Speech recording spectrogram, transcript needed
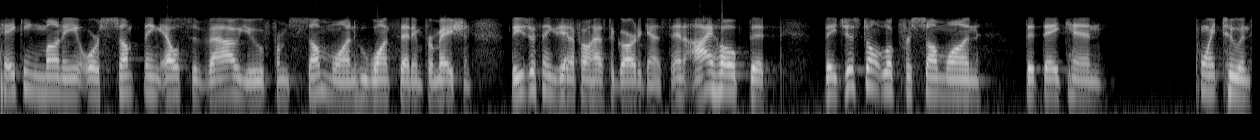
taking money or something else of value from someone who wants that information. These are things the NFL has to guard against. And I hope that they just don't look for someone that they can point to and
